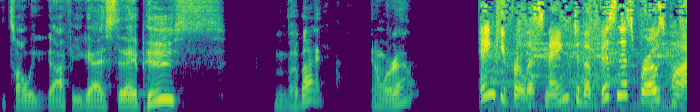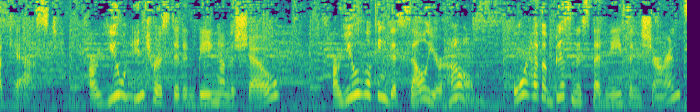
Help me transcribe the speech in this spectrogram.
that's all we got for you guys today. Peace. Bye bye. And we're out. Thank you for listening to the Business Bros Podcast. Are you interested in being on the show? Are you looking to sell your home or have a business that needs insurance?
